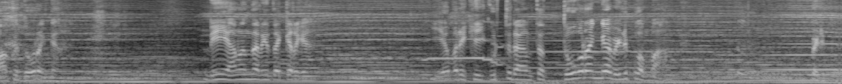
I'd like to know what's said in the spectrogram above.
మాకు దూరంగా నీ ఆనందానికి దగ్గరగా ఎవరికి గుర్తురానంత దూరంగా వెళ్ళిపోమ్మా వెళ్ళిపో.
